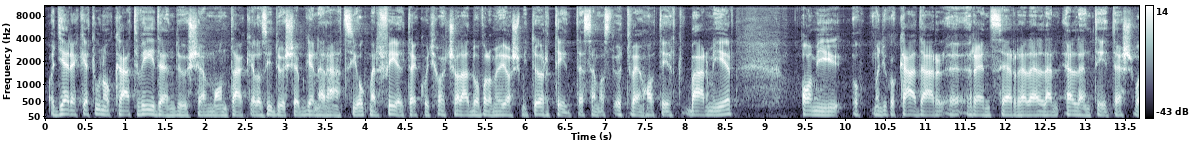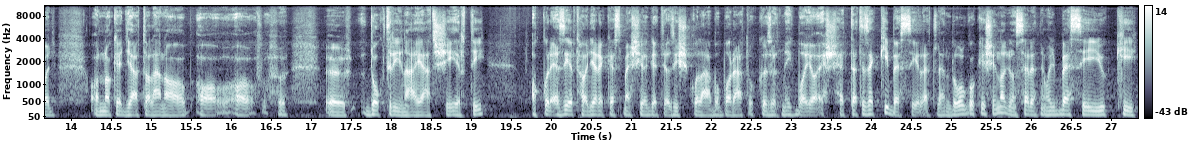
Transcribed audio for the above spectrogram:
a gyereket, unokát védendősen mondták el az idősebb generációk, mert féltek, hogyha a családban valami olyasmi történt, teszem azt 56ért, bármiért, ami mondjuk a Kádár eh, rendszerrel ellen, ellentétes, vagy annak egyáltalán a, a, a, a doktrínáját sérti, akkor ezért, ha a gyerek ezt mesélgeti az iskolába barátok között, még baja eshet. Tehát ezek kibeszéletlen dolgok, és én nagyon szeretném, hogy beszéljük ki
